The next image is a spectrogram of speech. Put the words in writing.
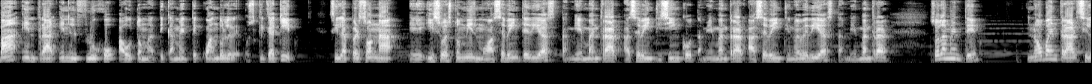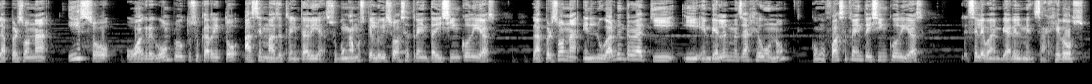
va a entrar en el flujo automáticamente cuando le demos clic aquí. Si la persona eh, hizo esto mismo hace 20 días, también va a entrar. Hace 25, también va a entrar. Hace 29 días, también va a entrar. Solamente no va a entrar si la persona hizo o agregó un producto a su carrito hace más de 30 días. Supongamos que lo hizo hace 35 días. La persona, en lugar de entrar aquí y enviarle el mensaje 1, como fue hace 35 días, se le va a enviar el mensaje 2.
